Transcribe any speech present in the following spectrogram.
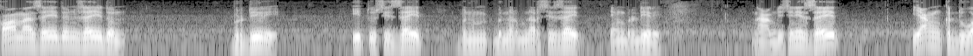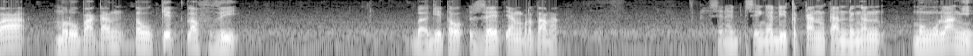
Qama Zaidun Zaidun. Berdiri. Itu si Zaid, benar-benar si Zaid yang berdiri. Nah, di sini Zaid yang kedua merupakan taukid lafzi bagi Zaid yang pertama. Sehingga ditekankan dengan mengulangi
